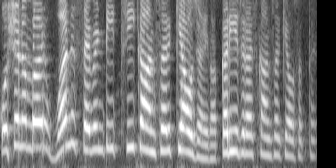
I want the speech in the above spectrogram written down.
क्वेश्चन नंबर 173 का आंसर क्या हो जाएगा? करिए जरा इसका आंसर क्या हो सकता है।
